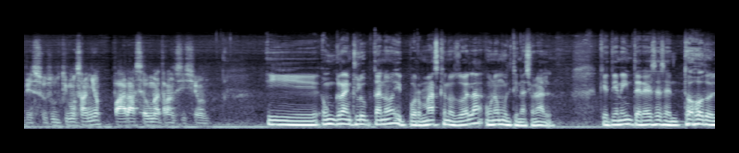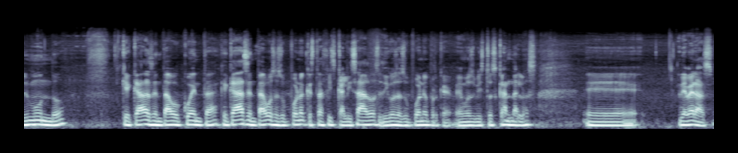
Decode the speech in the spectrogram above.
de sus últimos años para hacer una transición. Y un gran club, Tano, y por más que nos duela, una multinacional que tiene intereses en todo el mundo que cada centavo cuenta, que cada centavo se supone que está fiscalizado, digo se supone porque hemos visto escándalos. Eh, de veras,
